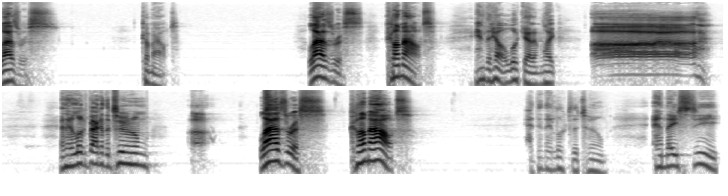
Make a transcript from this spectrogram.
Lazarus, come out. Lazarus, come out. And they all look at him like, ah. And they look back at the tomb. Uh, Lazarus, come out. And then they look to the tomb and they see,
